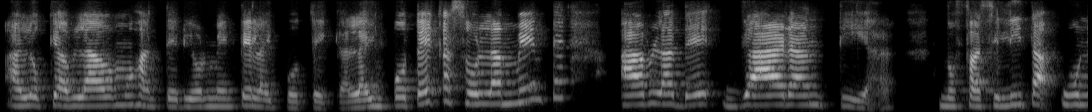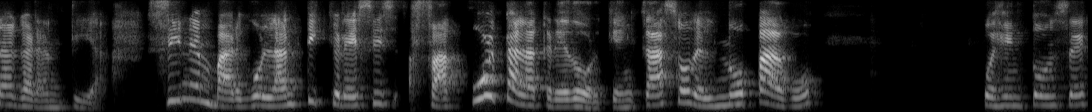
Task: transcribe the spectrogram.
a lo que hablábamos anteriormente la hipoteca. La hipoteca solamente habla de garantía, nos facilita una garantía. Sin embargo, la anticresis faculta al acreedor que en caso del no pago pues entonces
